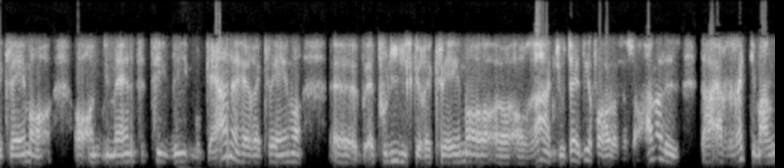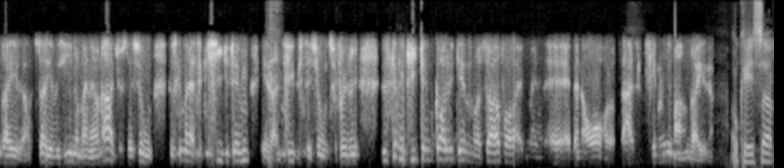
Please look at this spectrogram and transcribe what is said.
reklamer, og On-Demand TV må gerne have reklamer, øh, politiske reklamer, og, og radio, der, der forholder sig så anderledes. Der er rigtig mange regler, så jeg vil sige, når man er en radiostation, så skal man altså kigge dem, eller en tv-station selvfølgelig, så skal man kigge dem godt igennem og sørge for, at man, øh, at man overholder. Der er altså temmelig mange regler. Okay, så,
